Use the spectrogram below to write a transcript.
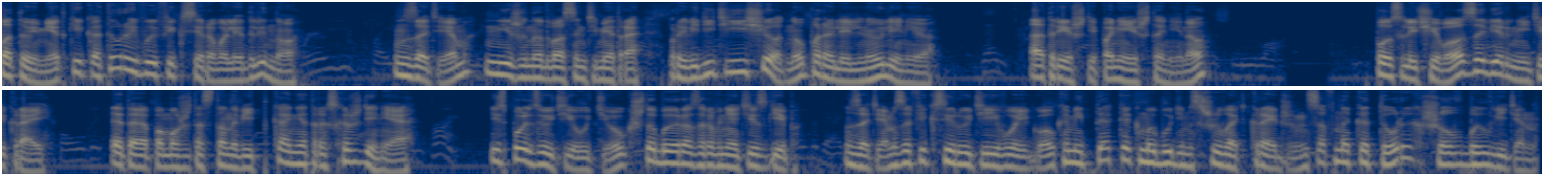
по той метке, которой вы фиксировали длину. Затем, ниже на 2 см, проведите еще одну параллельную линию. Отрежьте по ней штанину, после чего заверните край. Это поможет остановить ткань от расхождения. Используйте утюг, чтобы разровнять изгиб. Затем зафиксируйте его иголками так, как мы будем сшивать край джинсов, на которых шов был виден.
